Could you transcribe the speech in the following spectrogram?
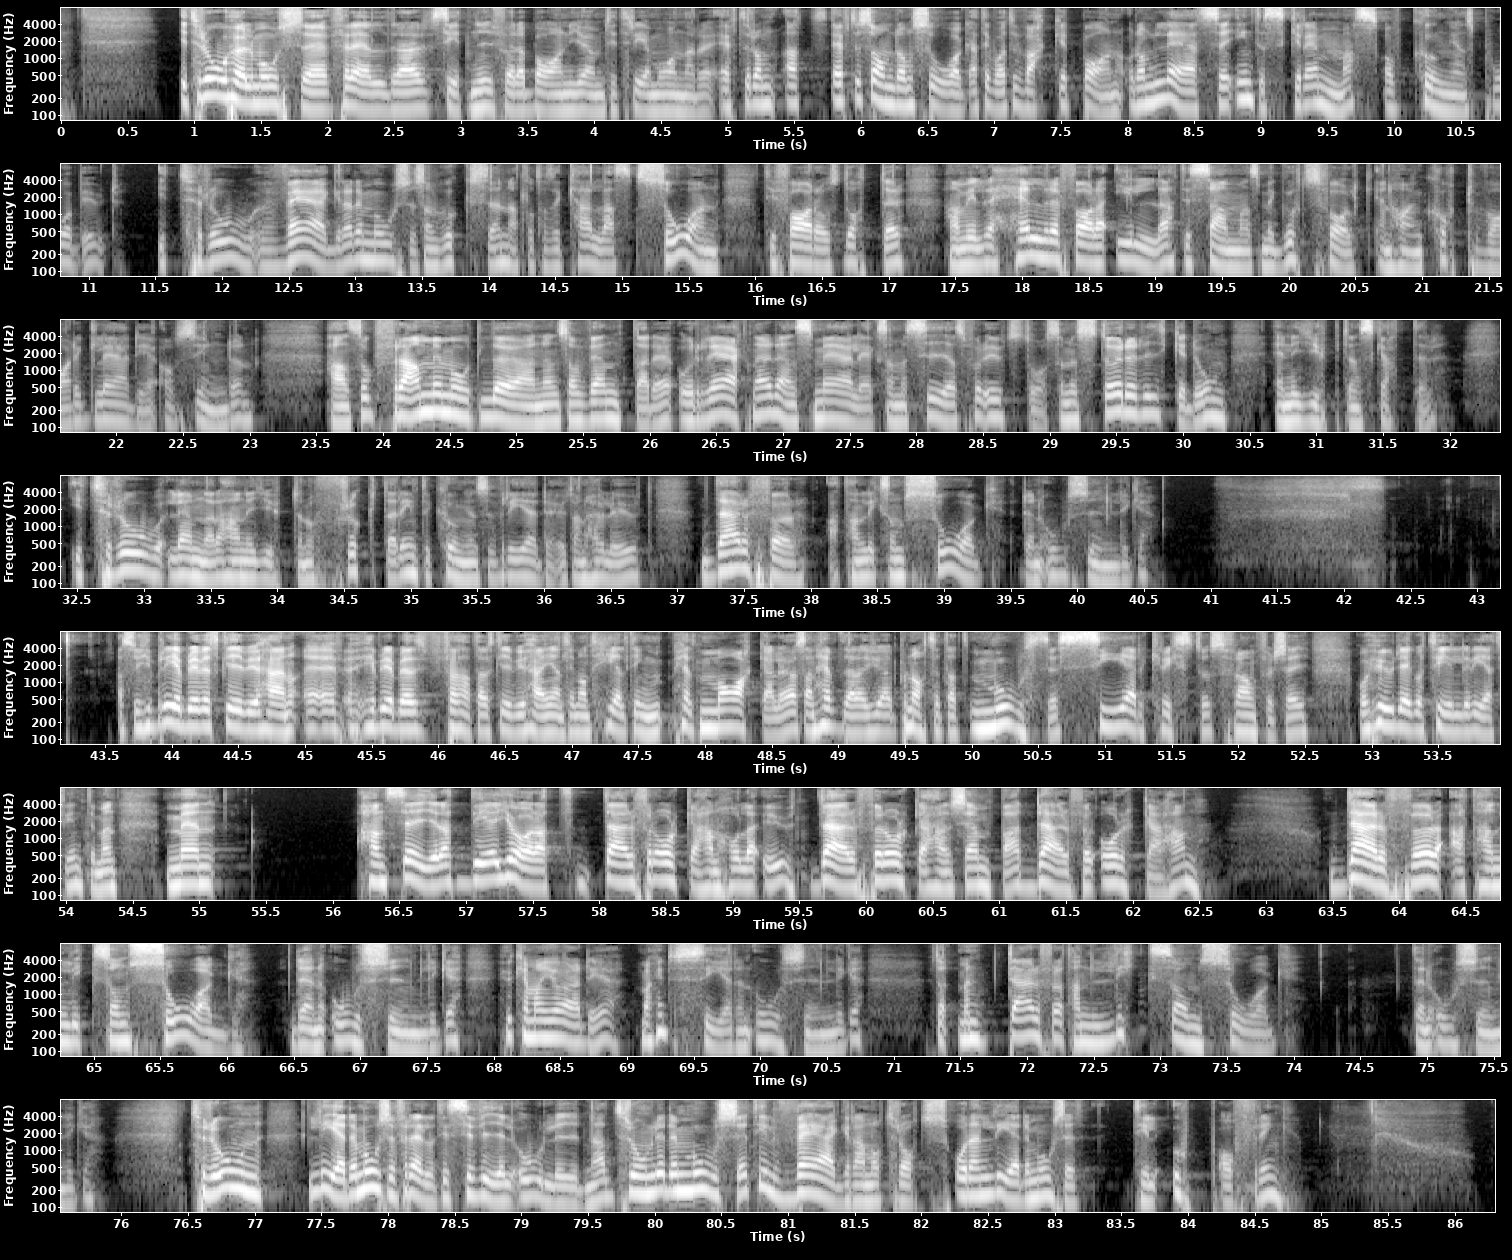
I tro höll Mose föräldrar sitt nyfödda barn gömt i tre månader eftersom de såg att det var ett vackert barn och de lät sig inte skrämmas av kungens påbud. I tro vägrade Mose som vuxen att låta sig kallas son till faraos dotter. Han ville hellre fara illa tillsammans med Guds folk än ha en kortvarig glädje av synden. Han såg fram emot lönen som väntade och räknade den smälek som Messias får utstå som en större rikedom än Egyptens skatter. I tro lämnade han Egypten och fruktade inte kungens vrede utan höll ut därför att han liksom såg den osynlige. Alltså Hebreerbrevet skriver ju här, eh, eh Hebreerbrevets författare skriver ju här egentligen något helt, helt makalöst. Han hävdar ju på något sätt att Moses ser Kristus framför sig. Och hur det går till det vet vi inte. Men, men han säger att det gör att därför orkar han hålla ut, därför orkar han kämpa, därför orkar han. Därför att han liksom såg den osynlige. Hur kan man göra det? Man kan inte se den osynlige. Men därför att han liksom såg den osynlige. Tron leder Mose föräldrar till civil olydnad. Tron leder Mose till vägran och trots och den leder Mose till uppoffring.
